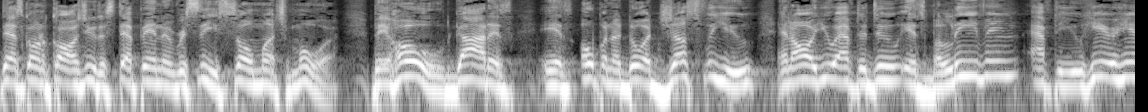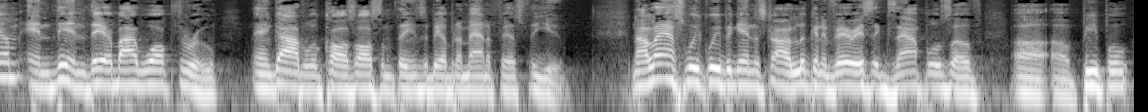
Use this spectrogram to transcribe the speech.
that's going to cause you to step in and receive so much more. Behold, God is, is open a door just for you. And all you have to do is believing after you hear him and then thereby walk through and God will cause awesome things to be able to manifest for you. Now, last week we began to start looking at various examples of, uh, of people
